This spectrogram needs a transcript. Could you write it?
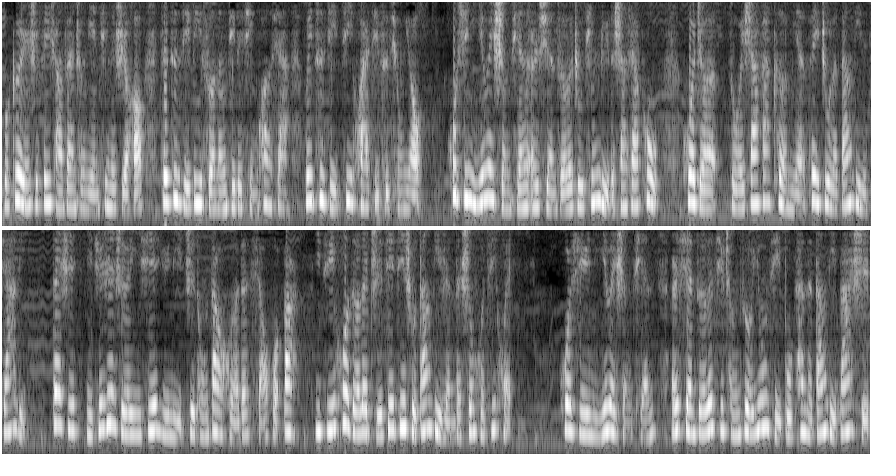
我个人是非常赞成年轻的时候，在自己力所能及的情况下，为自己计划几次穷游。或许你因为省钱而选择了住青旅的上下铺，或者作为沙发客免费住了当地的家里，但是你却认识了一些与你志同道合的小伙伴，以及获得了直接接触当地人的生活机会。或许你因为省钱而选择了去乘坐拥挤不堪的当地巴士。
